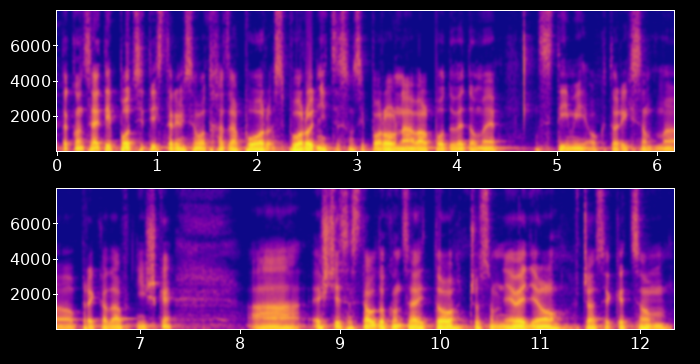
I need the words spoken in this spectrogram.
Dokonca aj tie pocity, s ktorými som odchádzal z pôrodnice, som si porovnával podvedome s tými, o ktorých som prekladal v knižke. A ešte sa stalo dokonca aj to, čo som nevedel v čase, keď som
